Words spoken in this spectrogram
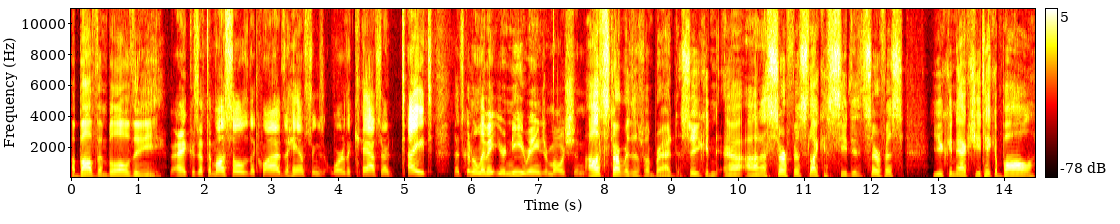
above and below the knee. Right, because if the muscles, the quads, the hamstrings, or the calves are tight, that's going to limit your knee range of motion. I'll start with this one, Brad. So you can, uh, on a surface, like a seated surface, you can actually take a ball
